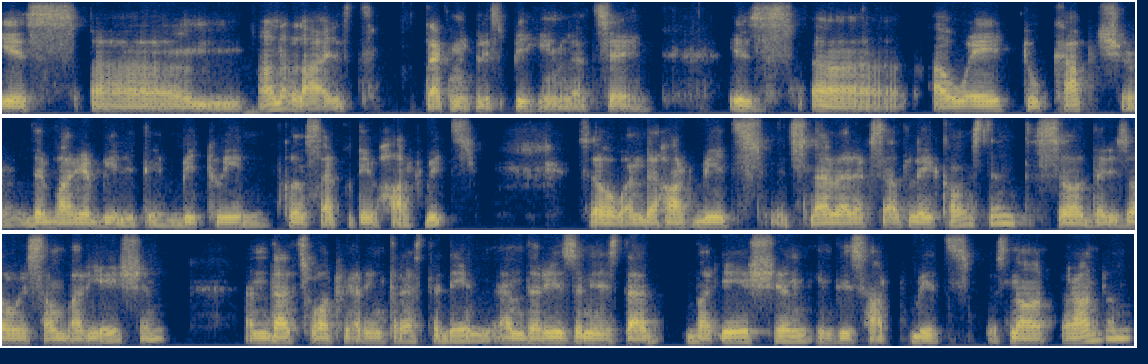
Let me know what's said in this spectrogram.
is um, analyzed, technically speaking, let's say, is uh, a way to capture the variability between consecutive heartbeats. So when the heart beats, it's never exactly constant. So there is always some variation. And that's what we are interested in. And the reason is that variation in these heartbeats is not random,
